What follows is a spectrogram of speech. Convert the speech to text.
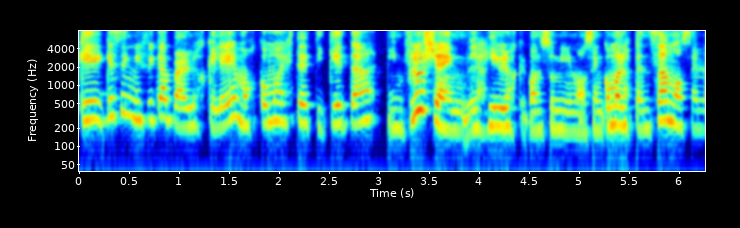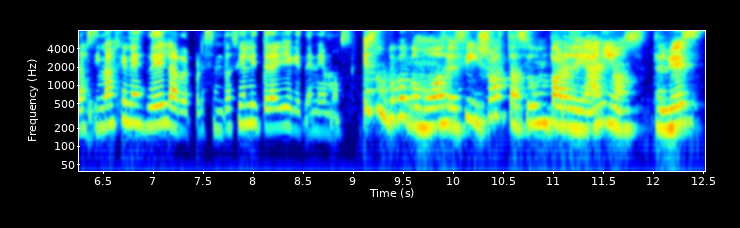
¿qué, ¿qué, significa para los que leemos? ¿Cómo esta etiqueta influye en los libros que consumimos? ¿En cómo los pensamos? ¿En las imágenes de la representación literaria que tenemos? Es un poco como vos decís, yo hasta hace un par de años tal vez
